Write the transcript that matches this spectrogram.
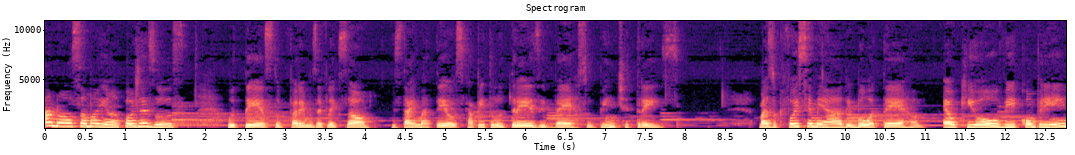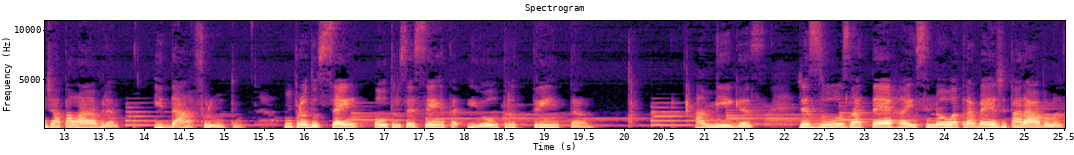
a nossa manhã com Jesus. O texto que faremos reflexão está em Mateus, capítulo 13, verso 23. Mas o que foi semeado em boa terra é o que ouve e compreende a palavra e dá fruto. Um produz 100, outro 60 e outro 30. Amigas, Jesus na terra ensinou através de parábolas.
